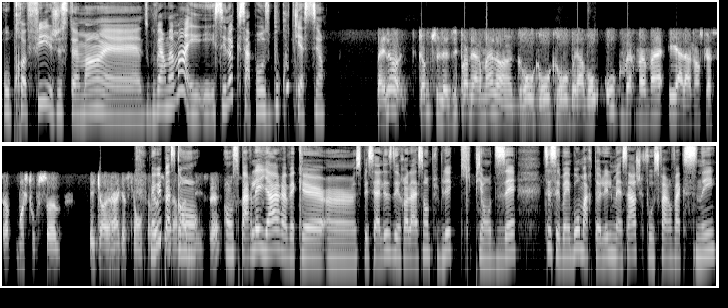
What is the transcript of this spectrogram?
au profit, justement, du gouvernement. Et, c'est là que ça pose beaucoup de questions. Bien là, comme tu l'as dit, premièrement, un gros, gros, gros bravo au gouvernement et à l'agence Cossette. Moi, je trouve ça écœurant qu'est-ce qu'ils ont fait. Mais oui, parce qu'on on se parlait hier avec euh, un spécialiste des relations publiques, puis on disait, tu sais, c'est bien beau marteler le message qu'il faut se faire vacciner,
